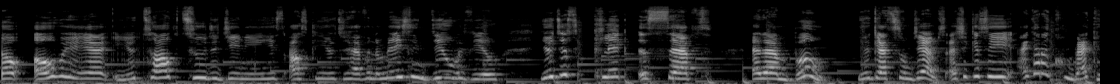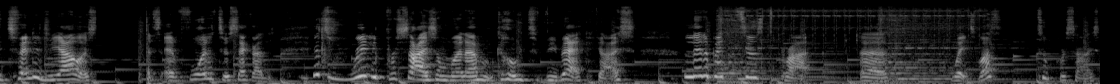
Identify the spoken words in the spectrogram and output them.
go over here, you talk to the genie, he's asking you to have an amazing deal with you. You just click accept and then boom, you get some gems. As you can see, I gotta come back in 23 hours and 42 seconds. It's really precise on when I'm going to be back, guys. A little bit too surprised. Uh, wait, what? Too precise.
